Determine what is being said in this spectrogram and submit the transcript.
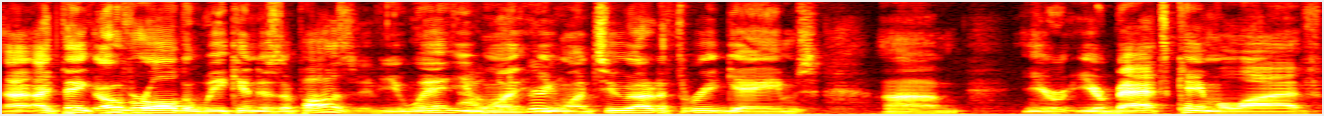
I, I think overall the weekend is a positive. You went, you would won, agree. you won two out of three games. Um, your your bats came alive.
